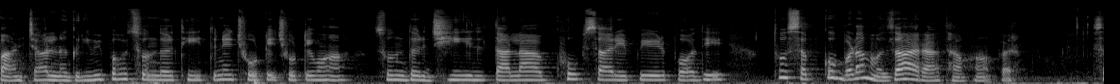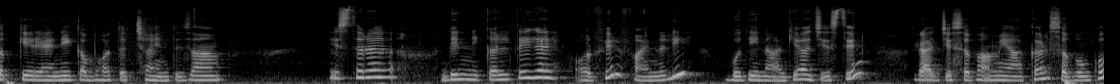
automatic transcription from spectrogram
पांचाल नगरी भी बहुत सुंदर थी। इतने छोटे छोटे वहाँ, सुंदर झील, तालाब, खूब सारे पेड़ पौधे तो सबको बड़ा मज़ा आ रहा था वहाँ पर। सबके रहने का बहुत अच्छा इंतज़ाम। इस तरह दिन निकलते गए और फिर फाइनली वो दिन आ गया जिस दिन राज्यसभा में आकर सबों को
